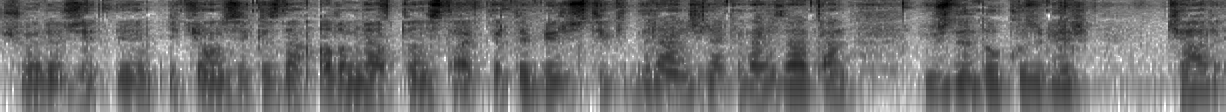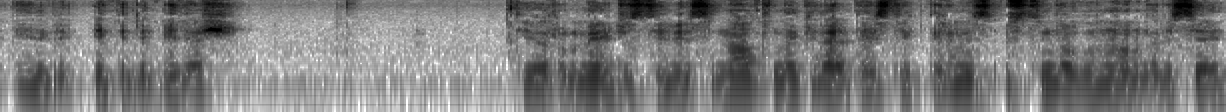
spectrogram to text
Şöyle özetleyeyim. 2.18'den alım yaptığınız takdirde bir üstteki direncine kadar zaten %9 bir kar elde edilebilir. Diyorum mevcut seviyesinin altındakiler desteklerimiz üstünde bulunanlar ise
